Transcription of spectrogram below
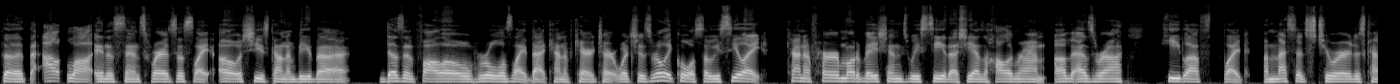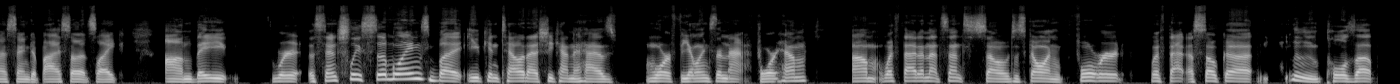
the the outlaw in a sense, where it's just like, oh, she's gonna be the doesn't follow rules like that kind of character, which is really cool. So we see like kind of her motivations. We see that she has a hologram of Ezra. He left like a message to her, just kind of saying goodbye. So it's like, um, they were essentially siblings, but you can tell that she kind of has more feelings than that for him um, with that in that sense. So just going forward with that, Ahsoka pulls up.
